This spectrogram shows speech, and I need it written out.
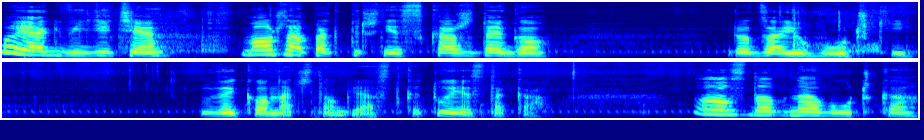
bo jak widzicie, można praktycznie z każdego rodzaju włóczki wykonać tą gwiazdkę. Tu jest taka ozdobna włóczka.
